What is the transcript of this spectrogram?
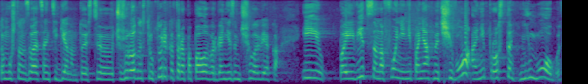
тому, что называется антигеном, то есть э, чужеродной структуре, которая попала в организм человека. И появиться на фоне непонятно чего они просто не могут.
